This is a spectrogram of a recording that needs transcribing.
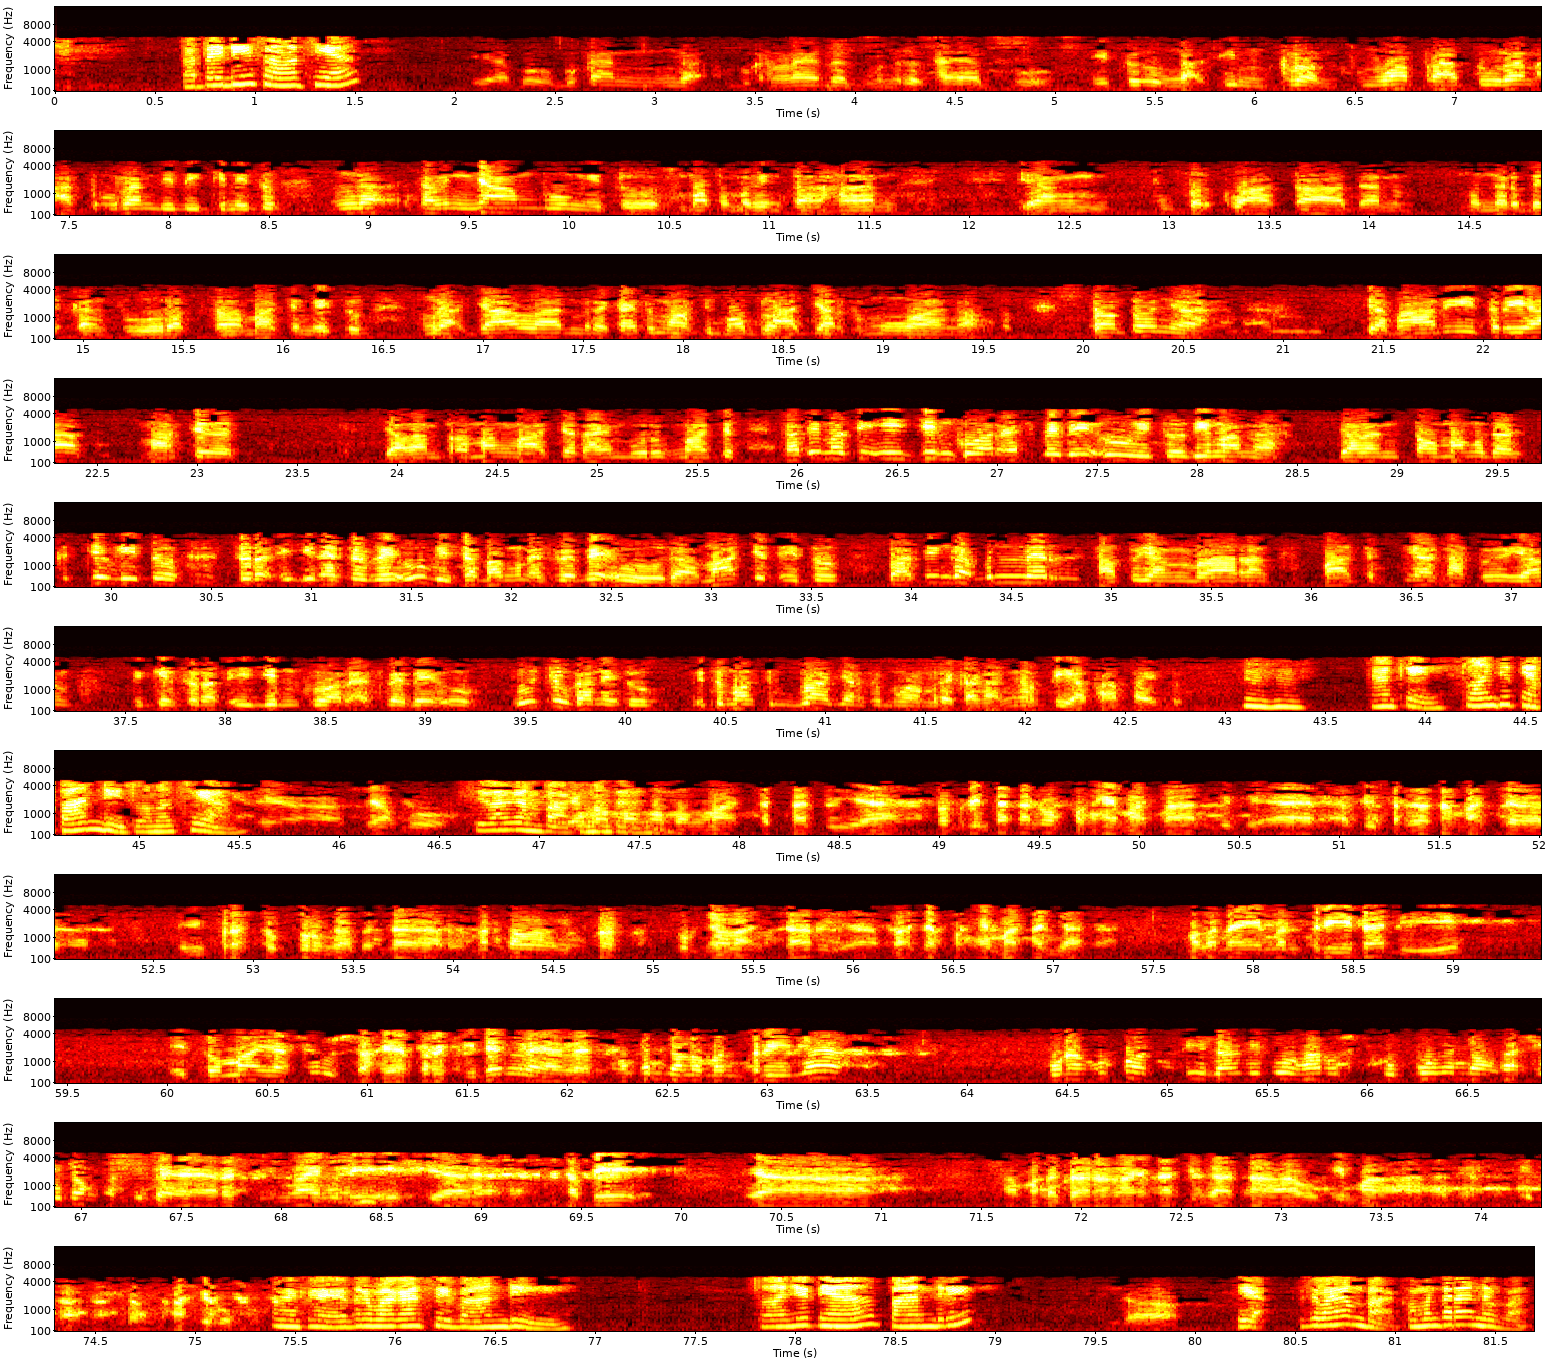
Pak Teddy, selamat siang. Ya Bu, bukan nggak bukan lelet menurut saya Bu. Itu nggak sinkron. Semua peraturan, aturan dibikin itu nggak saling nyambung itu. Semua pemerintahan yang berkuasa dan menerbitkan surat segala macam itu nggak jalan. Mereka itu masih mau belajar semua. Nggak. Contohnya, tiap hari teriak macet. Jalan Tomang macet, ayam buruk macet. Tapi masih izin keluar SPBU itu di mana? Jalan Tomang udah kecil gitu, surat izin SPBU bisa bangun SPBU, udah macet itu. Berarti nggak bener. Satu yang melarang macetnya, satu yang bikin surat izin keluar SPBU. Lucu kan itu? Itu masih belajar semua, mereka nggak ngerti apa-apa itu. Mhm. Oke, selanjutnya Pak Andi, selamat siang. Ya, siap Bu. Silakan Pak, Ya, komentar Anda. ngomong-ngomong macet tadi ya, pemerintah kan mau penghematan BBM, tapi ternyata macet. Infrastruktur nggak benar. Kan kalau infrastrukturnya lancar ya banyak penghematannya. Mengenai menteri tadi, itu mah ya susah ya, presiden lelet. Mungkin kalau menterinya kurang upeti dan itu harus kumpulin dong, kasih dong, pasti beres. Ini Indonesia. Tapi ya sama negara lain nanti nggak tahu gimana. Kita terima kasih Bu. Oke, terima kasih Pak Andi. Selanjutnya Pak Andri. Ya, Ya, silakan Pak, komentar Anda Pak.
